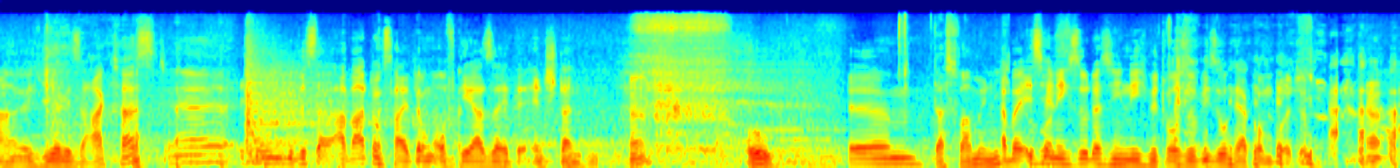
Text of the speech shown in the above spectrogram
äh, hier gesagt hast, äh, ist eine gewisse Erwartungshaltung auf der Seite entstanden. Ja? Oh, Ähm, das war mir nicht aber ist ja bewusst. nicht so, dass ich nicht Mittwoch sowieso herkommen wollte. ja.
